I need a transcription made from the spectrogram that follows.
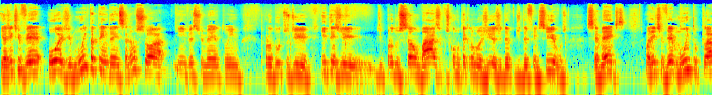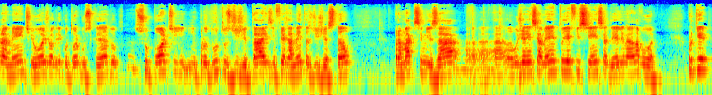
E a gente vê hoje muita tendência não só em investimento em produtos de itens de, de produção básicos como tecnologias de, de defensivos, sementes, mas a gente vê muito claramente hoje o agricultor buscando suporte em produtos digitais, em ferramentas de gestão, para maximizar a, a, o gerenciamento e eficiência dele na lavoura. Porque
